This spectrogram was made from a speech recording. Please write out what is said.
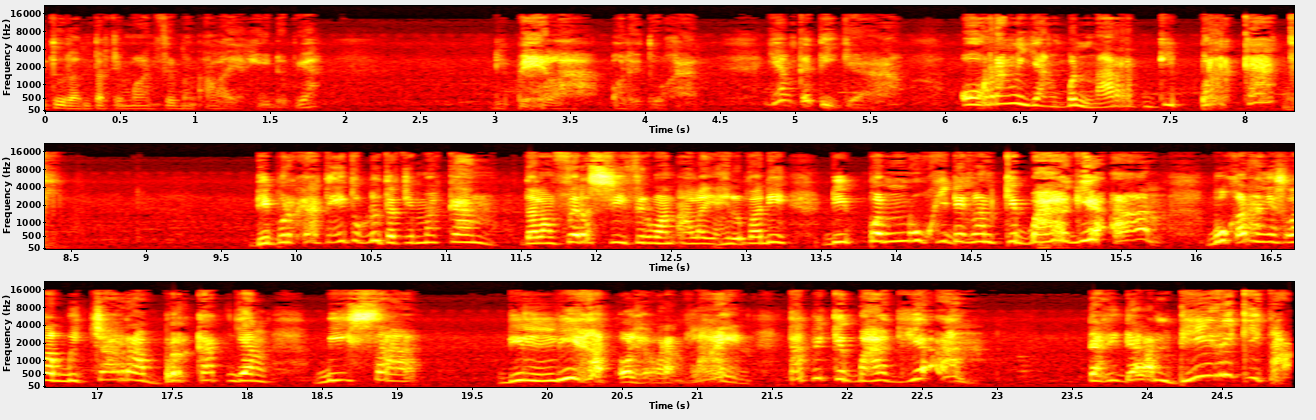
Itu dalam terjemahan firman Allah yang hidup ya. Dibela oleh Tuhan. Yang ketiga, orang yang benar diberkati. Diberkati itu diterjemahkan dalam versi firman Allah yang hidup tadi dipenuhi dengan kebahagiaan. Bukan hanya selalu bicara berkat yang bisa dilihat oleh orang lain, tapi kebahagiaan dari dalam diri kita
